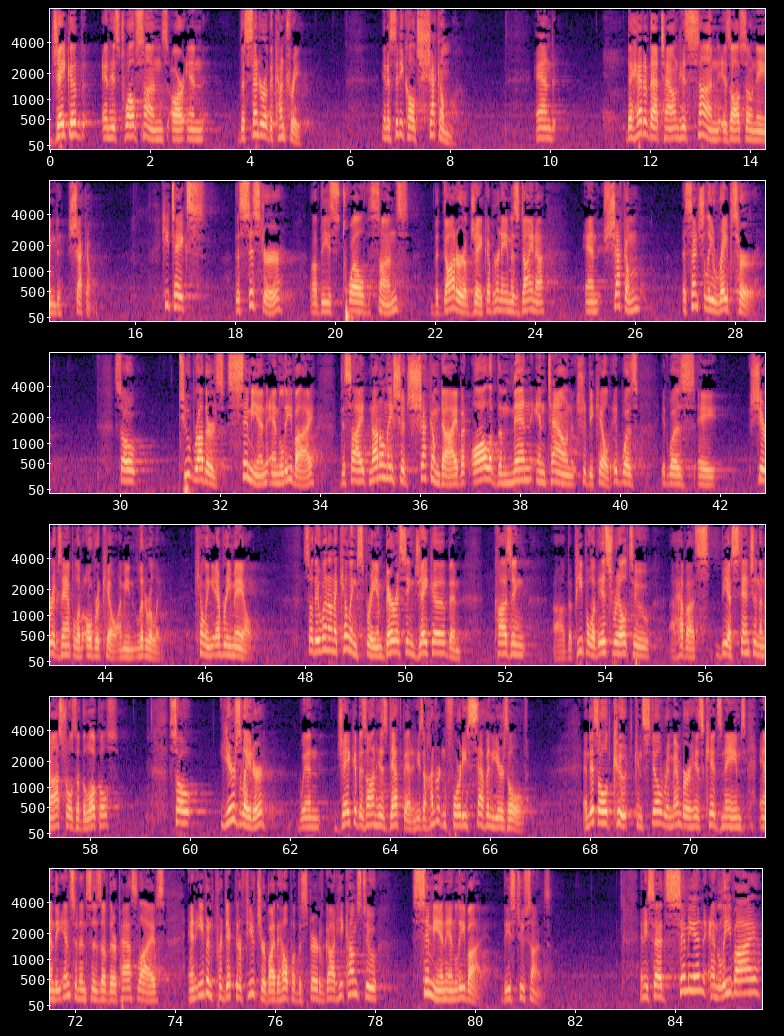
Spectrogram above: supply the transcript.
Jacob and his 12 sons are in the center of the country in a city called Shechem. And the head of that town, his son, is also named Shechem. He takes the sister of these 12 sons, the daughter of Jacob, her name is Dinah, and Shechem essentially rapes her. So two brothers, Simeon and Levi, decide not only should Shechem die, but all of the men in town should be killed. It was, it was a sheer example of overkill. I mean, literally, killing every male. So they went on a killing spree, embarrassing Jacob and causing uh, the people of Israel to have a be a stench in the nostrils of the locals. So years later, when Jacob is on his deathbed and he's 147 years old, and this old coot can still remember his kids' names and the incidences of their past lives and even predict their future by the help of the Spirit of God. He comes to Simeon and Levi, these two sons. And he said, Simeon and Levi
